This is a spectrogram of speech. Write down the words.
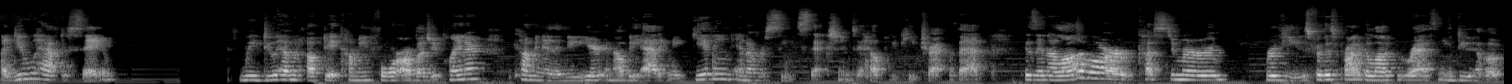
I do have to say, we do have an update coming for our budget planner coming in the new year and I'll be adding a giving and a receipt section to help you keep track of that. Because in a lot of our customer reviews for this product, a lot of people are asking, do you have a,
